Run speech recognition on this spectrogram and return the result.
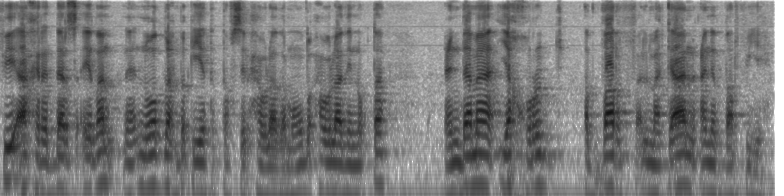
في آخر الدرس أيضا؟ نوضح بقية التفصيل حول هذا الموضوع حول هذه النقطة عندما يخرج الظرف المكان عن الظرفية.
